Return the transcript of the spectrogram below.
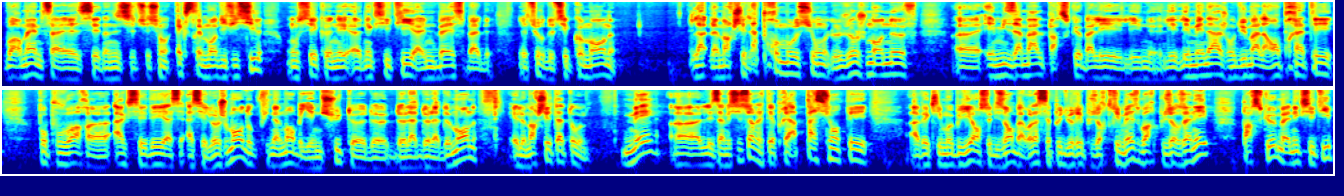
voire même c'est dans une situation extrêmement difficile. On sait que euh, Nexity a une baisse, bah, bien sûr, de ses commandes le marché de la promotion, le logement neuf euh, est mis à mal parce que bah, les, les, les, ménages ont du mal à emprunter pour pouvoir euh, accéder à ces, à ces, logements. Donc finalement, bah, il y a une chute de, de, la, de la demande et le marché tâtonne. Mais euh, les investisseurs étaient prêts à patienter avec l'immobilier en se disant, bah voilà, ça peut durer plusieurs trimestres, voire plusieurs années, parce que bah, Nexity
